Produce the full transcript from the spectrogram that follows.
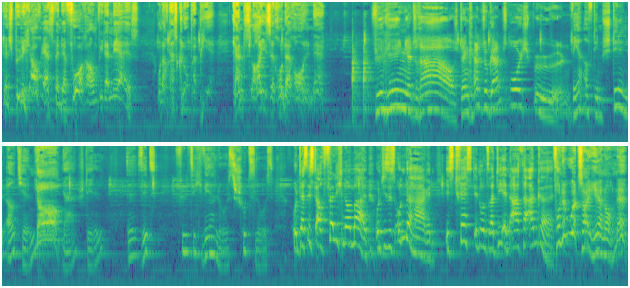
dann spüle ich auch erst, wenn der Vorraum wieder leer ist. Und auch das Klopapier ganz leise runterrollen, ne? Wir gehen jetzt raus, dann kannst du ganz ruhig spülen. Wer auf dem stillen Örtchen, Ja, ja, still, äh, sitzt, fühlt sich wehrlos, schutzlos. Und das ist auch völlig normal. Und dieses Unbehagen ist fest in unserer DNA verankert. von der Uhrzeit her noch, ne?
